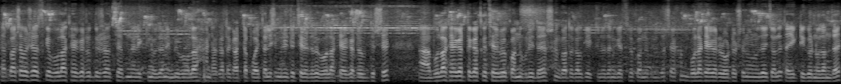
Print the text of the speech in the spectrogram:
তার পাশাপাশি আজকে ভোলা খেয়াঘাটের উদ্দেশ্যে আছে আপনার একটি নৌজান এমবি ভোলা। ঢাকা থেকে আটটা পঁয়তাল্লিশ মিনিটে ছেড়ে যাবে ভোলা খেয়াঘাটের উদ্দেশ্যে। ভোলা খেয়াঘাট থেকে আজকে ছেড়ে যাবে কর্ণফুলি দেশ গতকালকে একটি নৌজান গিয়েছিল কর্ণফুলি দেশ এখন ভোলা খেয়াঘাটের রোটেশন অনুযায়ী চলে, তাই একটি করে নৌজান যায়।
